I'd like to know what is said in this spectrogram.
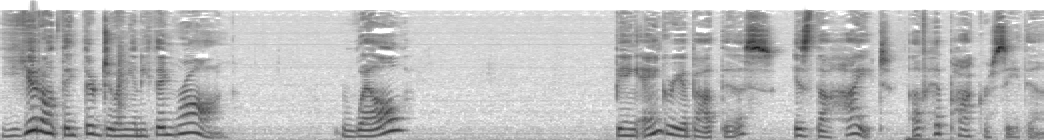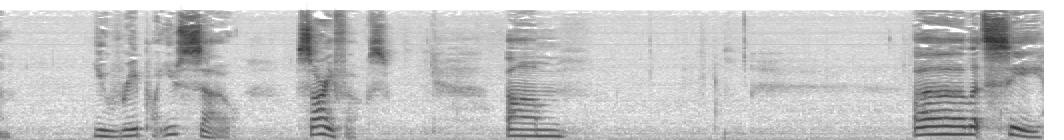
You don't think they're doing anything wrong. Well, being angry about this is the height of hypocrisy, then. You reap what you sow. Sorry, folks. Um, uh, let's see.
